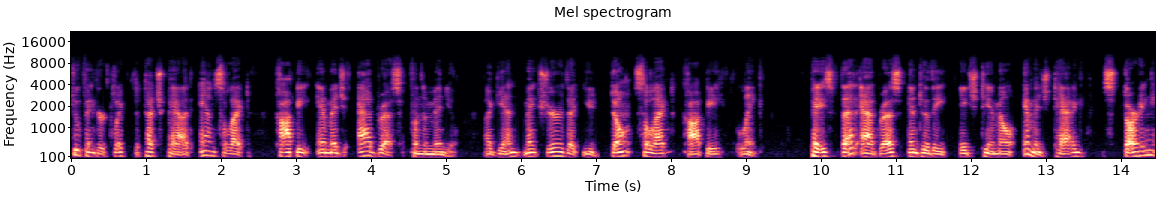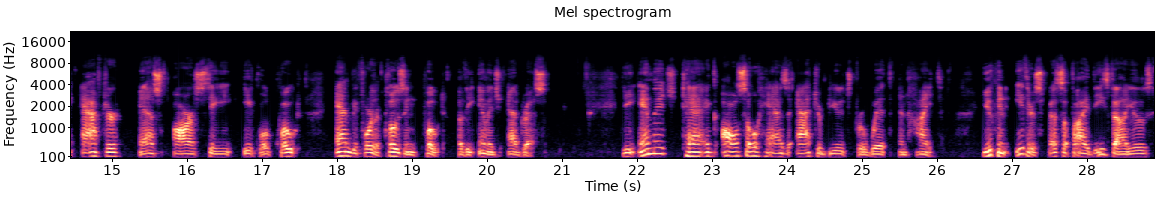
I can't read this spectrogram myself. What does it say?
two-finger click the touchpad and select Copy Image Address from the menu. Again, make sure that you don't select Copy Link. Paste that address into the HTML image tag starting after src equal quote and before the closing quote of the image address. The image tag also has attributes for width and height. You can either specify these values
